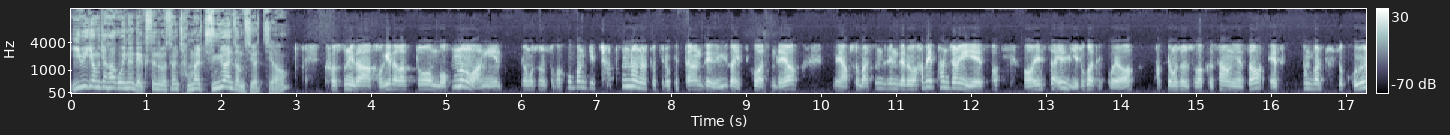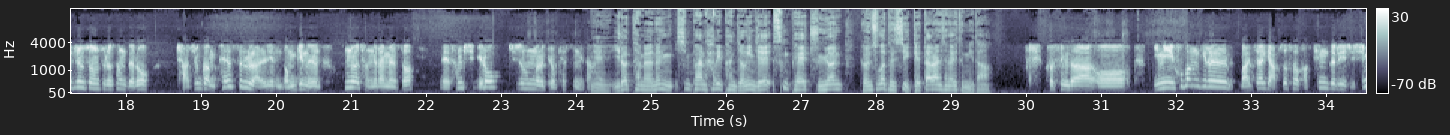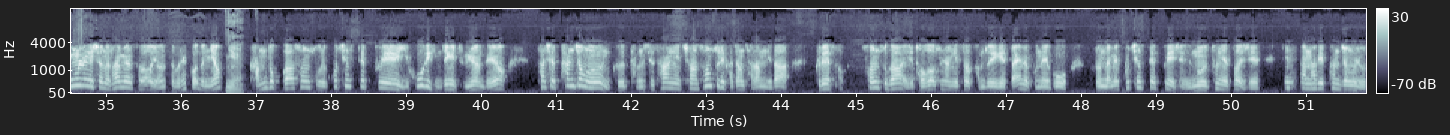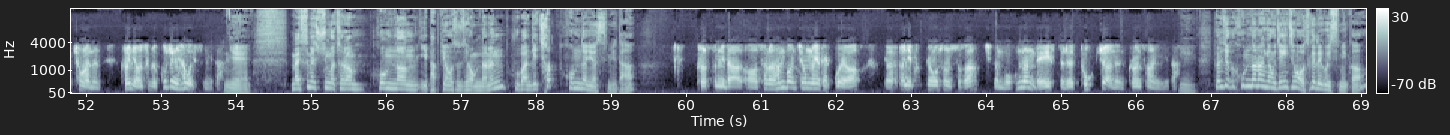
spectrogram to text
2위 경쟁하고 있는 넥슨으로서는 정말 중요한 점수였죠. 그렇습니다. 거기다가 또 뭐 홈런 왕인 박병호 선수가 후반기 첫 홈런을 또 기록했다는 데 의미가 있을 것 같은데요. 네, 앞서 말씀드린 대로 합의 판정에 의해서 어 1사 1, 2루가 됐고요. 박병호 선수가 그 상황에서 S 선발 투수 고효준 선수를 상대로 자중감 펜스를 날린 넘기는 홈런을 장렬하면서 네, 31호 시즌 홈런을 기록했습니다. 예, 이렇다면은 심판 합의 판정이 이제 승패의 중요한 변수가 될 수 있겠다라는 생각이 듭니다. 그렇습니다. 어, 이미 후반기를 맞이하기 앞서서 각 팀들이 시뮬레이션을 하면서 연습을 했거든요. 예. 감독과 선수, 그리고 코칭 스태프의 이 호흡이 굉장히 중요한데요. 사실 판정은 그 당시 상황에 처한 선수들이 가장 잘합니다. 그래서 선수가 이제 더가웃을 향해서 감독에게 사인을 보내고 그런 다음에 코칭 스태프의 이제 의논을 통해서 이제 심판 합의 판정을 요청하는 그런 연습을 꾸준히 하고 있습니다. 예. 말씀해 주신 것처럼 홈런, 이 박병호 선수의 홈런은 후반기 첫 홈런이었습니다. 그렇습니다. 어, 31번째 홈런이 됐고요. 여전히 박병호 선수가 지금 뭐 홈런 레이스를 독주하는 그런 상황입니다. 예. 현재 그 홈런왕 경쟁이 지금 어떻게 되고 있습니까?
